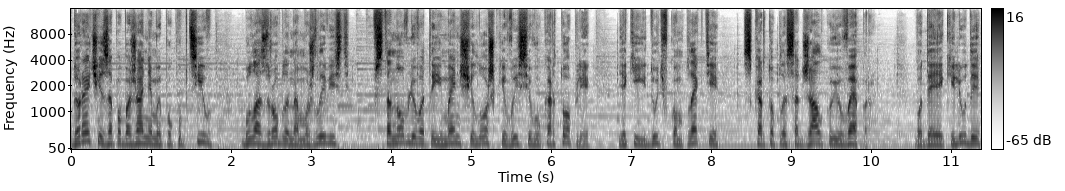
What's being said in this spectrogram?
До речі, за побажаннями покупців була зроблена можливість встановлювати й менші ложки висіву картоплі, які йдуть в комплекті з картоплесаджалкою вепер, бо деякі люди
